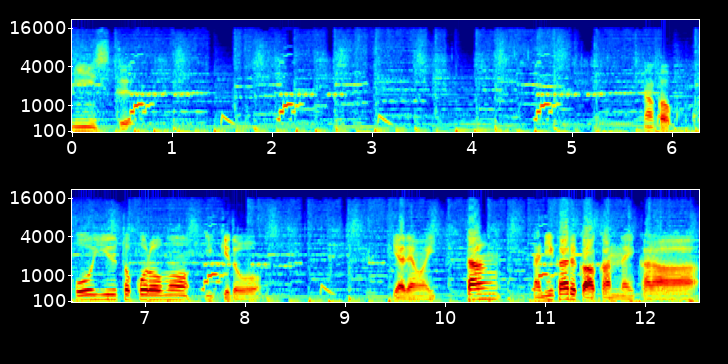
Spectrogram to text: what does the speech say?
ミンスク。なんか、こういうところもいいけど、いやでも一旦何があるかわかんないから、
